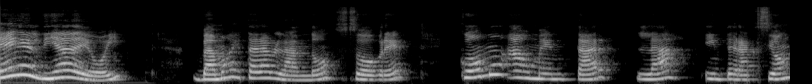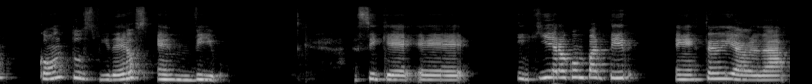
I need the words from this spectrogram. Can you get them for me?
En el día de hoy vamos a estar hablando sobre cómo aumentar la interacción con tus videos en vivo. Así que, eh, y quiero compartir en este día, ¿verdad?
